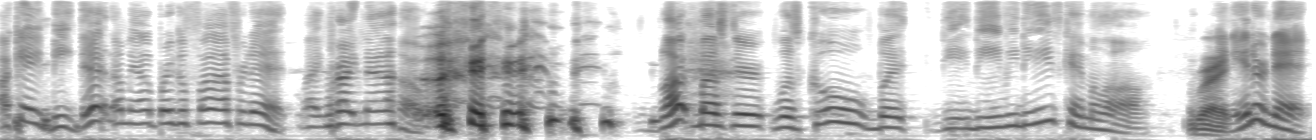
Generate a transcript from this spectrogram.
I can't beat that. I mean, I'll break a five for that. Like right now. Blockbuster was cool, but the DVDs came along right. and internet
